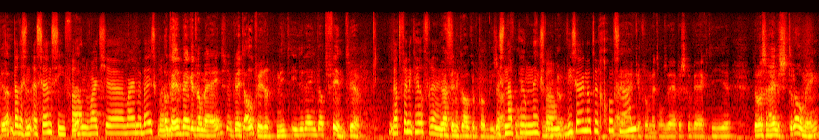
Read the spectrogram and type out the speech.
ja. dat is een essentie van wat je, waar je mee bezig bent. Oké, daar ben ik het wel mee eens. Ik weet ook weer dat niet iedereen dat vindt. Ja, Dat vind ik heel vreemd. ja vind ik ook. Heb ik ook bizar Daar snap ik helemaal niks Nee, van. Wie zijn dat in Nou godsnaam? ja, ik heb wel met ontwerpers gewerkt. Die, eh, er was een hele stroming.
